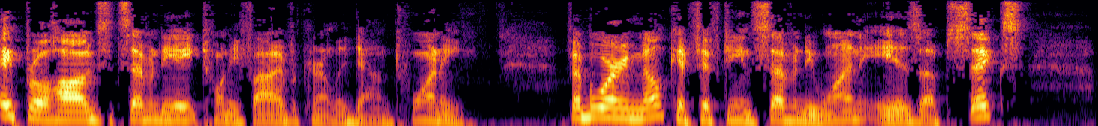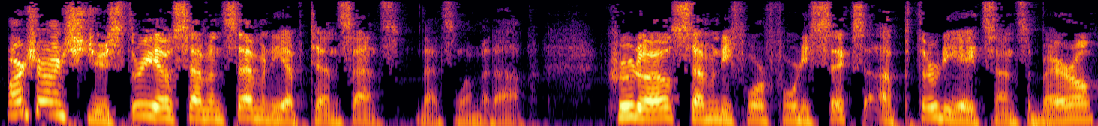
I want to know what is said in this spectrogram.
April hogs at 78.25 are currently down 20. February milk at 15.71 is up 6. March orange juice 307.70 up 10 cents. That's limit up. Crude oil 74.46 up 38 cents a barrel.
